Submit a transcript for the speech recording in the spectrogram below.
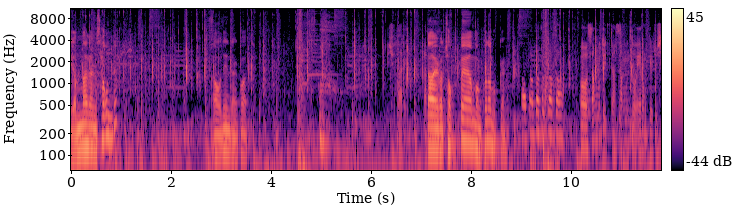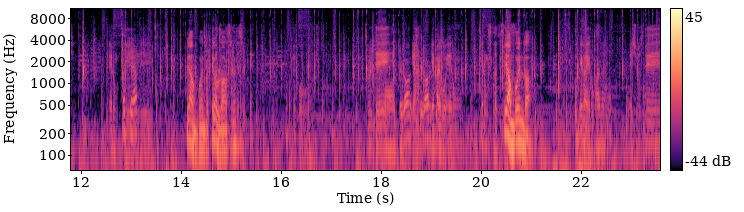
연막은 사고인데? 아 어디 있는지 알 것 같아. 애쇼 나래. 나 이거 적배 한번 끊어볼게. 따따따따따 어 쌍문도 있다. 쌍문도 에런길 조심. 설대야? 에런길 삐안 보인다 삐 올라갈게. 설대 그리고 설대 아 내가 얘, 한, 내가 얘 말고 에롱 에롱 스나 삐안 보인다. 얘가 에롱 아니 스나 애쇼 세.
